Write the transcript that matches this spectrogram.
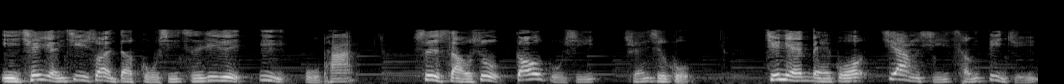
以千元计算的股息殖利率逾五趴，是少数高股息全值股。今年美国降息成定局。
